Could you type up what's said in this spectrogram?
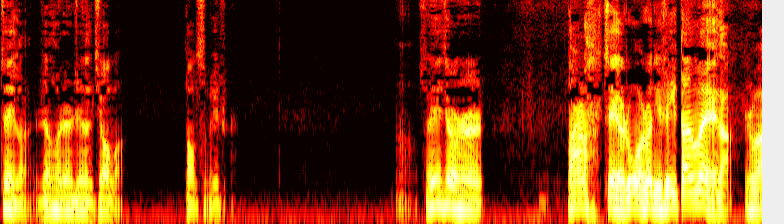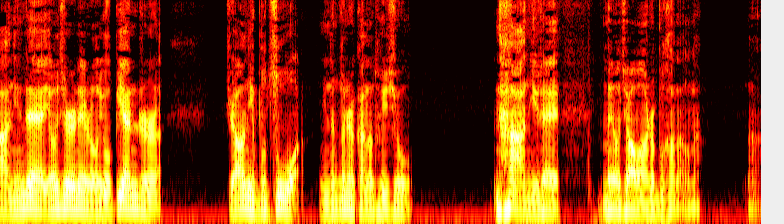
这个人和人之间的交往到此为止。啊，所以就是。当然了，这个如果说你是一单位的，是吧？您这尤其是那种有编制的，只要你不作，你能跟这干到退休，那你这没有交往是不可能的，啊，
